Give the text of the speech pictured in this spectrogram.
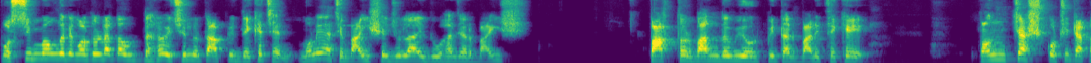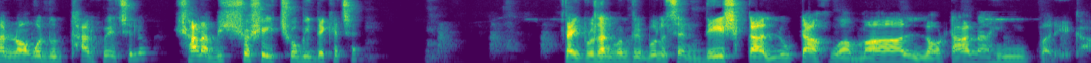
পশ্চিমবঙ্গতে কত টাকা উদ্ধার হয়েছিল তা আপনি দেখেছেন? মনে আছে বাইশে জুলাই দু হাজার বাইশ? পার্থর বান্ধবী অর্পিতার বাড়ি থেকে পঞ্চাশ কোটি টাকা নগদ উদ্ধার হয়েছিল। সারা বিশ্ব সেই ছবি দেখেছে। তাই প্রধানমন্ত্রী বলেছেন, দেশ কা লুটা হুয়া মাল, লটা নাহি পড়েগা।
